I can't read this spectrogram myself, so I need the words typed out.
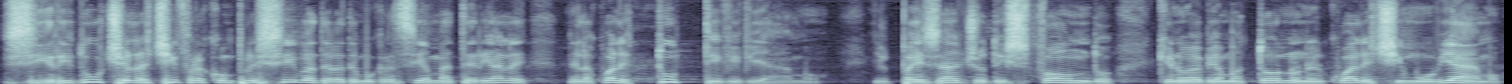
si riduce la cifra complessiva della democrazia materiale nella quale tutti viviamo il paesaggio di sfondo che noi abbiamo attorno nel quale ci muoviamo,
